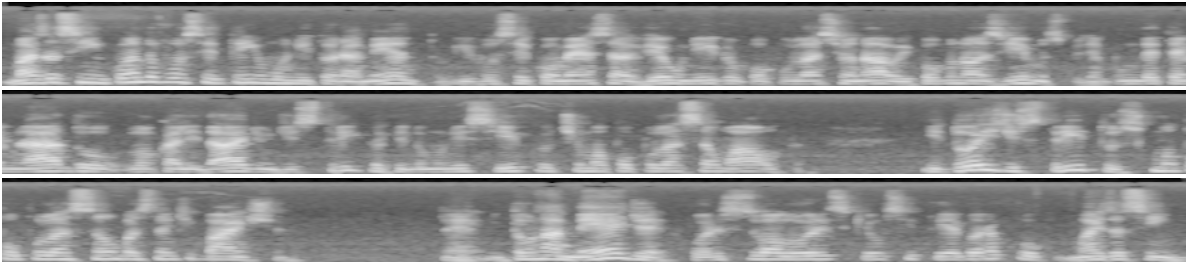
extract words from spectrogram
Mas assim, quando você tem o um monitoramento e você começa a ver o nível populacional, e como nós vimos, por exemplo, um determinado localidade, um distrito aqui do município tinha uma população alta, e dois distritos com uma população bastante baixa. Né? Então, na média, foram esses valores que eu citei agora há pouco. Mas assim,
